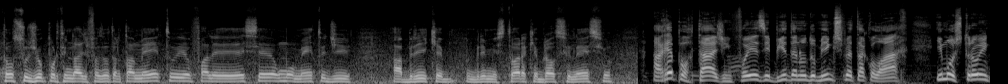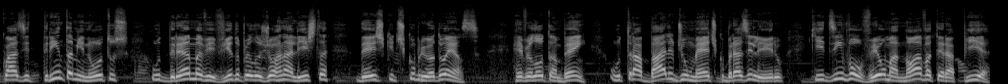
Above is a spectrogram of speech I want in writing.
Então surgiu a oportunidade de fazer o tratamento e eu falei, esse é o momento de abrir, que, abrir minha história, quebrar o silêncio a reportagem foi exibida no Domingo Espetacular e mostrou em quase 30 minutos o drama vivido pelo jornalista desde que descobriu a doença. Revelou também o trabalho de um médico brasileiro que desenvolveu uma nova terapia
